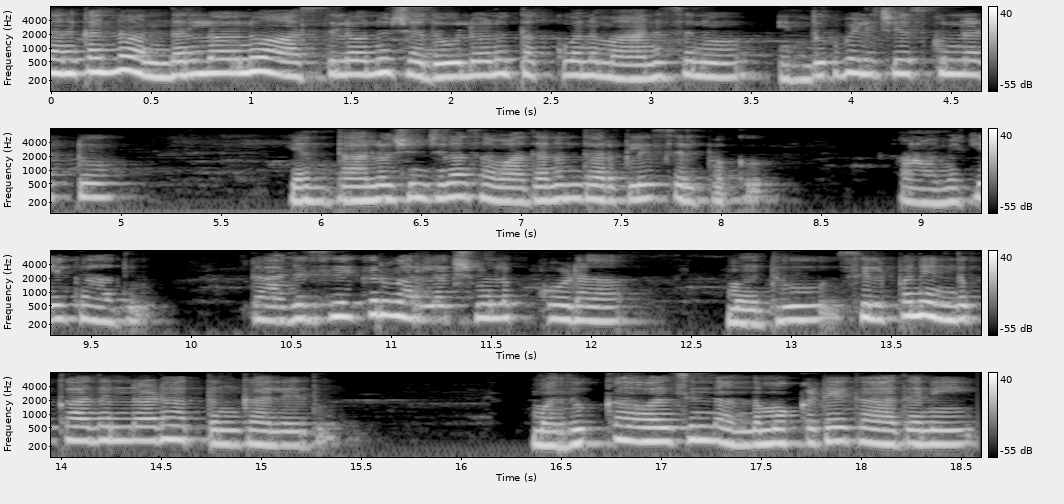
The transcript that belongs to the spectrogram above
తనకన్నా అందంలోనూ ఆస్తిలోనూ చదువులోనూ తక్కువన మానసను ఎందుకు పెళ్ళి చేసుకున్నట్టు? ఎంత ఆలోచించినా సమాధానం దొరకలేదు శిల్పకు. ఆమెకే కాదు రాజశేఖర్ వరలక్ష్ములకు కూడా. మధు శిల్పను ఎందుకు కాదన్నాడో అర్థం కాలేదు. మధుకు కావాల్సింది అందం ఒక్కటే కాదని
